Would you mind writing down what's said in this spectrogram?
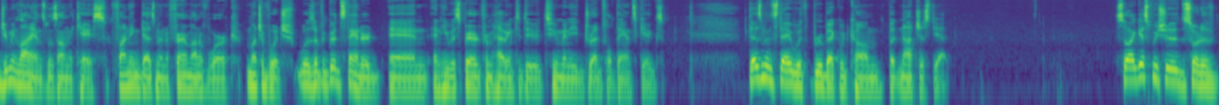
Jimmy Lyons was on the case, finding Desmond a fair amount of work, much of which was of a good standard, and, and he was spared from having to do too many dreadful dance gigs. Desmond's day with Brubeck would come, but not just yet. So I guess we should sort of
